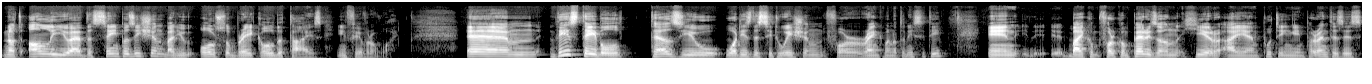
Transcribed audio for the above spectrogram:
Not only you have the same position, but you also break all the ties in favor of y. Um, this table tells you what is the situation for rank monotonicity. And uh, by com for comparison, here I am putting in parentheses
